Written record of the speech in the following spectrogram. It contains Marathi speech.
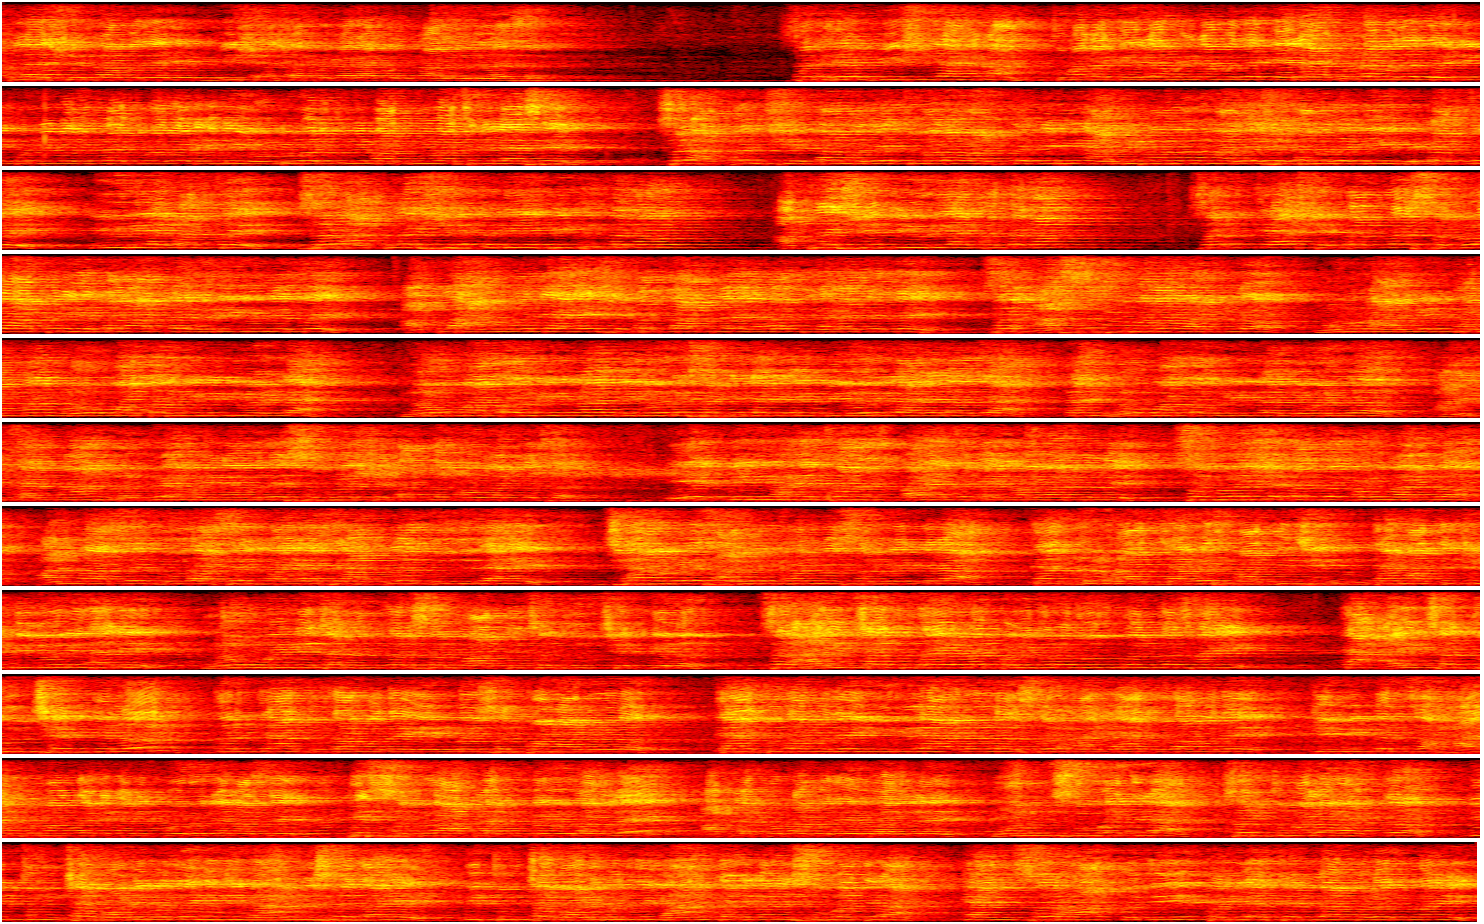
आपल्या शरीरामध्ये हे विष अशा प्रकारे आपण कालवलेलं आहे सर. सर हे विष जे आहे ना तुम्हाला गेल्या महिन्यामध्ये गेल्या आठवड्यामध्ये दैनिक पुण्यनगरला किंवा युट्यूबवर तुम्ही बातमी वाचलेली असेल. सर आपण शेतामध्ये तुम्हाला वाटतं की मी अभिमानानं माझ्या शेतामध्ये डीएपी टाकतोय युरिया टाकतोय. सर आपलं शेत डीएपी खातं का हो? आपलं शेत युरिया खातं का? सर त्या शेतातलं सगळं आपण येताना आपल्या घरी घेऊन येतोय. आपलं अन्न जे आहे शेतातलं आपल्या घरात घरात येतंय. सर असंच तुम्हाला वाटलं? म्हणून आमिर खाननं नऊ माता भगिनी निवडल्या. नऊ माता भगिनींना बिलोरीसाठी त्या ठिकाणी बिलोरीला आलेल्या होत्या. त्या नऊ माता भगिनीला निवडलं आणि त्यांना नवव्या महिन्यामध्ये सगळं शेतातलं खाऊ घातलं सर. एक बी बाहेरचा बाहेरचं काही खाऊ वाटलं नाही. सगळं शेतातलं खाऊ वाटलं. अन्न असेल दूध असेल काही असेल आपल्या दूध जे आहे ज्या वेळेस आमिर खाननं सर्वे केला त्या ज्या वेळेस मातीची त्या मातेची डिलिव्हरी झाली नऊ महिन्याच्या नंतर सर मातेचं दूध चेक केलं. सर आईच्या दुधा एवढं पवित्र दूध कोणतंच नाही. त्या आईचं दूध चेक केलं तर त्या दुधामध्ये एंडोसल्फान आढळलं. त्या दुधामध्ये युरिया आढळलं सर हा या दुधामध्ये केमिकलचं हाय प्रमाण त्या ठिकाणी कोरोजन असेल हे सगळं आपल्या कुठे येऊ लागले आपल्या पोटामध्ये येऊ लागले म्हणून सुरुवातीला सर तुम्हाला वाटतं की तुमच्या बॉडीमध्ये ही जी घाण मिसळत आहे ही तुमच्या बॉडीमधली घाण त्या ठिकाणी सुरुवातीला कॅन्सर हा कधीही पहिल्या स्टेपला कळत नाही.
